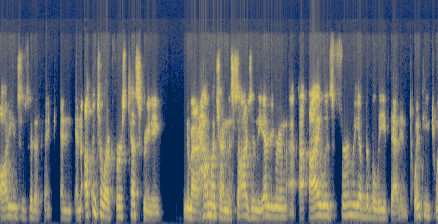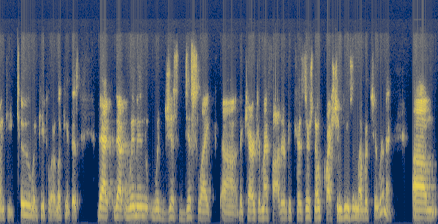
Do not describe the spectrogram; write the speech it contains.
audience was going to think, and and up until our first test screening, no matter how much I massaged in the editing room, I, I was firmly of the belief that in 2022, when people are looking at this, that that women would just dislike uh, the character of my father because there's no question he's in love with two women. Um,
